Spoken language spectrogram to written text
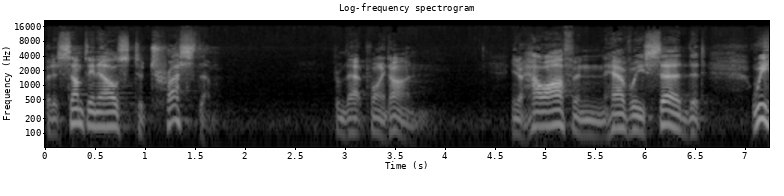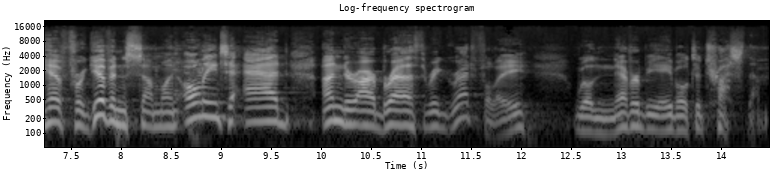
but it's something else to trust them from that point on. You know, how often have we said that we have forgiven someone only to add under our breath, regretfully, we'll never be able to trust them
